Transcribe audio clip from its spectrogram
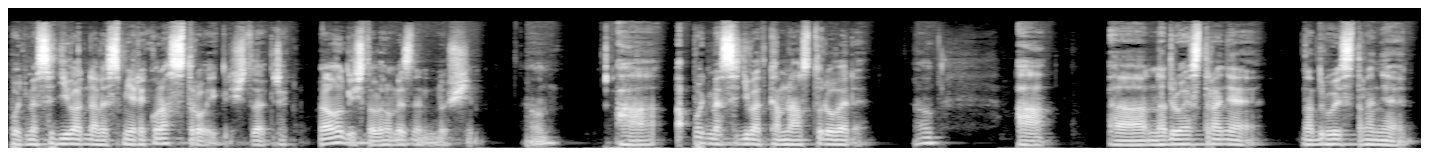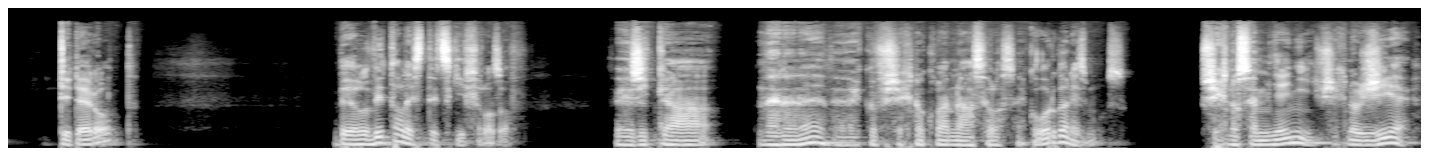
pojďme se dívat na vesmír jako na stroj, když to tak řeknu, jo? když to velmi zjednoduším. Jo? A, a pojďme se dívat, kam nás to dovede. Jo? A, a na druhé straně, na druhé straně Diderot byl vitalistický filozof, který říká, ne, ne, ne, jako všechno kolem nás je vlastně jako organismus. Všechno se mění, všechno žije,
